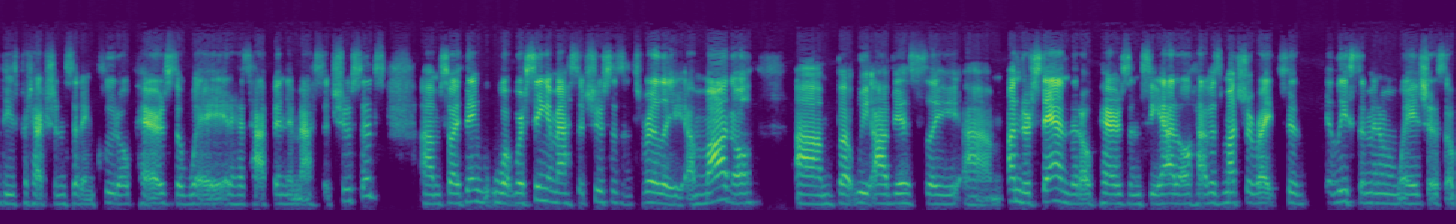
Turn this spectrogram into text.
these protections that include au pairs the way it has happened in Massachusetts. Um, so I think what we're seeing in Massachusetts, it's really a model, um, but we obviously um, understand that au pairs in Seattle have as much a right to at least the minimum wage as au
